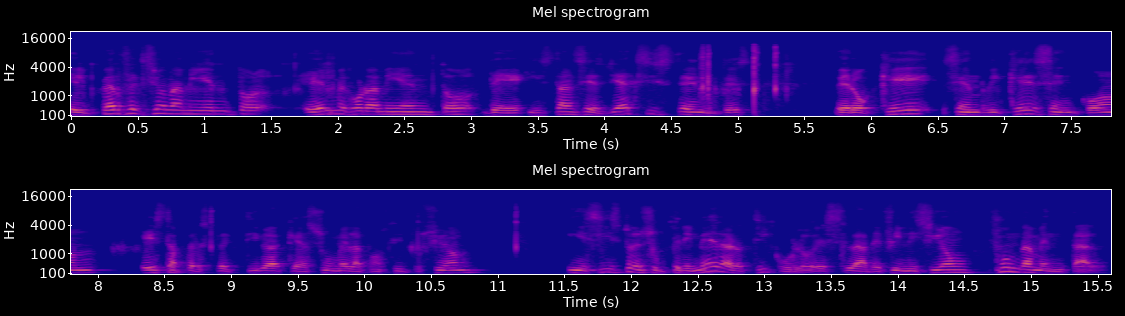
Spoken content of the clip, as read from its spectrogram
el perfeccionamiento, el mejoramiento de instancias ya existentes, pero que se enriquecen con esta perspectiva que asume la Constitución. Insisto, en su primer artículo es la definición fundamental.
